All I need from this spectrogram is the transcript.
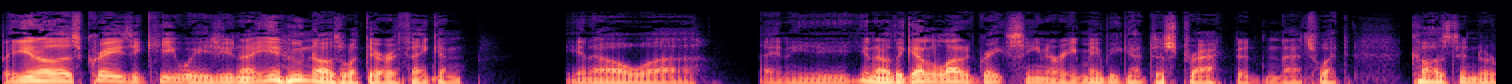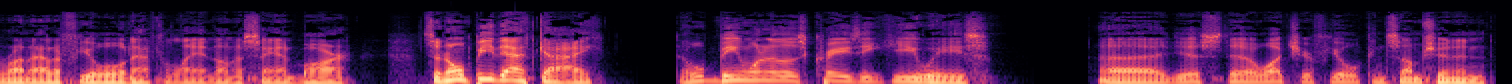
But you know, those crazy Kiwis, you know, you- who knows what they were thinking? You know, uh, and he, you know, they got a lot of great scenery. Maybe got distracted, and that's what caused him to run out of fuel and have to land on a sandbar. So don't be that guy. Don't be one of those crazy Kiwis. Uh, just uh, watch your fuel consumption, and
